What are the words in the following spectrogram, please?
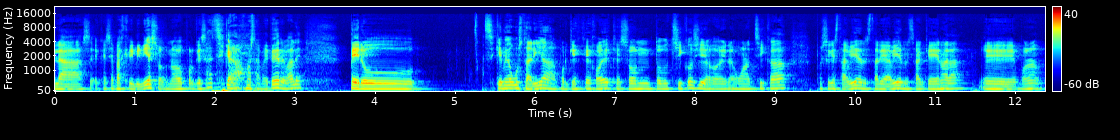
las- que sepa escribir y eso, no porque esa chica la vamos a meter, ¿vale? Pero sí que me gustaría, porque es que, joder, que son todos chicos y alguna chica, pues sí que está bien, estaría bien. O sea que nada, eh, bueno,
